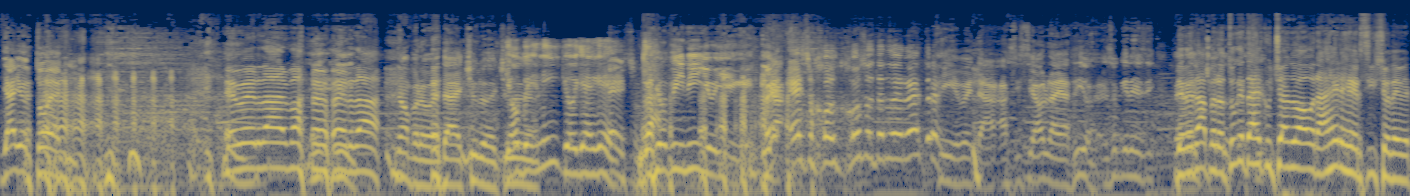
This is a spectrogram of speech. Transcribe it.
ya yo estoy aquí. Es verdad, hermano, es verdad. No, pero es verdad, es chulo, es chulo. Yo vine, yo llegué. Eso, Yo vine y yo llegué. Eso es co- cosa extraterrestre. Sí, es verdad, así se habla de arriba. Eso quiere decir. De verdad, pero tú que estás escuchando ahora, haz el ejercicio. De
